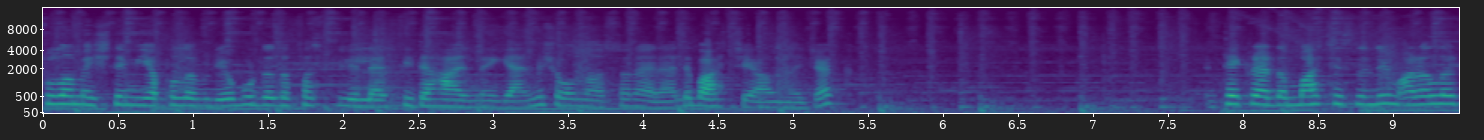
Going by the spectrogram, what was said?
sulama işlemi yapılabiliyor. Burada da fasulyeler fide haline gelmiş. Ondan sonra herhalde bahçeye alınacak tekrardan bahçesine. Araları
